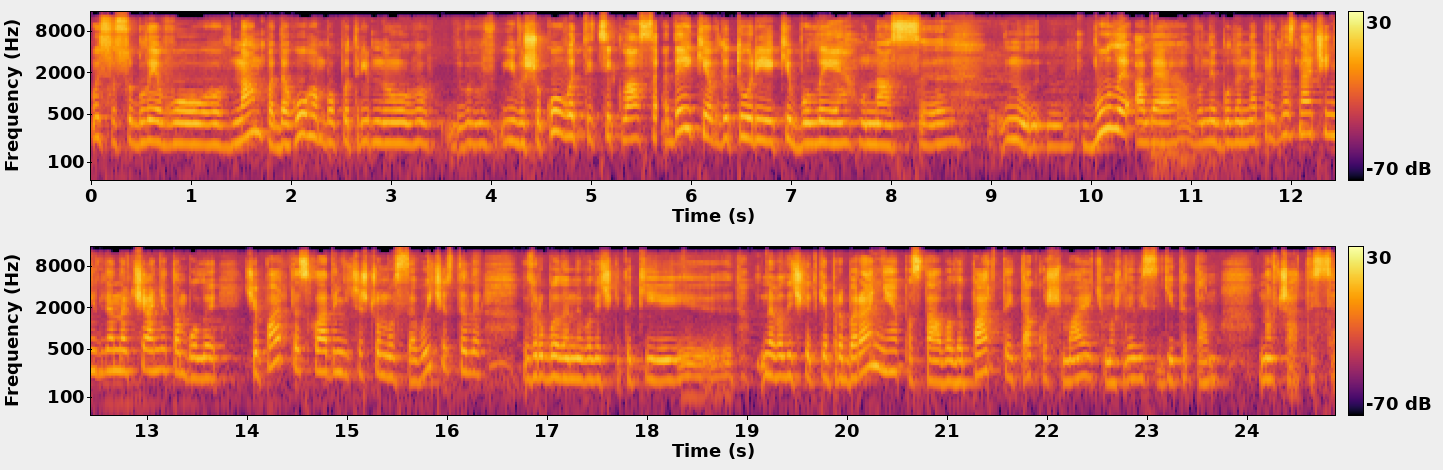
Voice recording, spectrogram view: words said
Ось особливо нам, педагогам, бо потрібно і вишуковувати ці класи. Деякі аудиторії, які були у нас, е, ну, були, але вони були не предназначені для навчання. Там були чи парти складені, чи що ми все вичистили, зробили невеличкі такі, невеличке таке прибирання, поставили парти і також мають можливість сидіти там навчатися.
